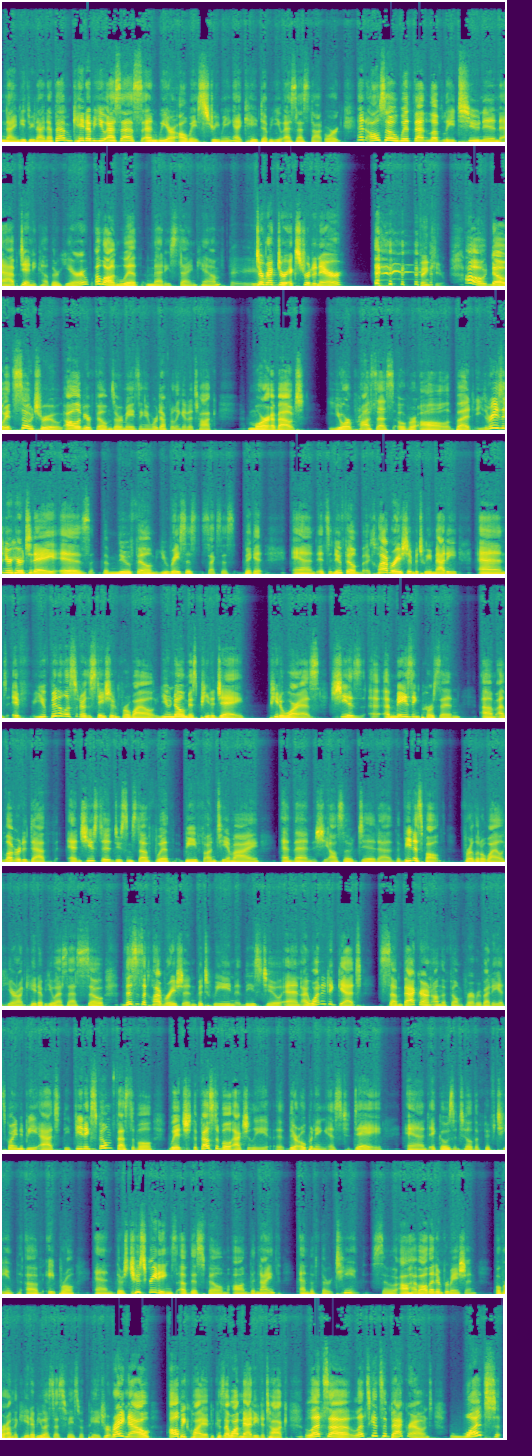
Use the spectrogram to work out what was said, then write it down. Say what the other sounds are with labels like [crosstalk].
93.9 FM, KWSS, and we are always streaming at kwss.org. And also with that lovely TuneIn app, Danny Cutler here, along with Matty Steinkamp, Hey, director extraordinaire. [laughs] Thank you. Oh, no, it's so true. All of your films are amazing, and we're definitely going to talk more about your process overall. But the reason you're here today is the new film, You Racist, Sexist, Bigot. And it's a new film, a collaboration between Matty and if you've been a listener of the station for a while, you know Miss Pita J, Pita Juarez. She is an amazing person. Um, I love her to death. And she used to do some stuff with Beef on TMI. And then she also did uh, the Venus Vault for a little while here on KWSS. So this is a collaboration between these two. And I wanted to get some background on the film for everybody. It's going to be at the Phoenix Film Festival, which the festival actually, uh, their opening is today and it goes until the 15th of April. And there's two screenings of this film on the 9th and the 13th. So I'll have all that information over on the KWSS Facebook page. But right now, I'll be quiet because I want Matty to talk. Let's uh let's get some background. What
